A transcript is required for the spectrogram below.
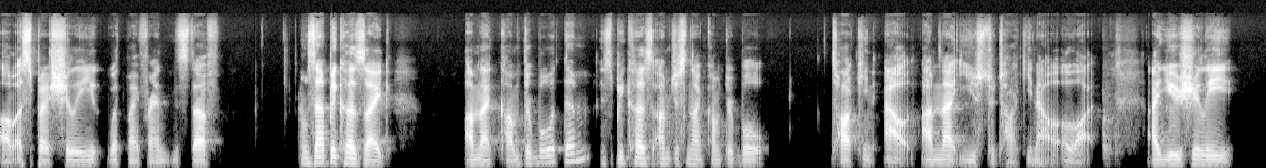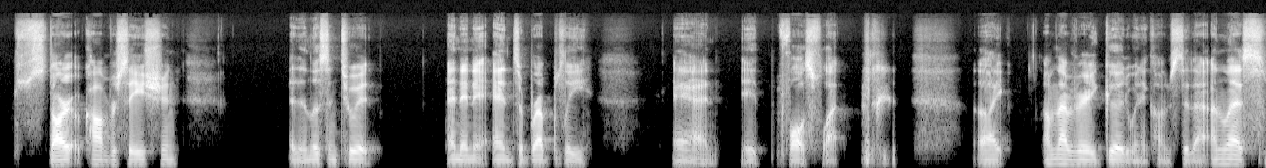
um, especially with my friends and stuff. It's not because like I'm not comfortable with them. It's because I'm just not comfortable talking out. I'm not used to talking out a lot. I usually start a conversation and then listen to it and then it ends abruptly and it falls flat. like I'm not very good when it comes to that unless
